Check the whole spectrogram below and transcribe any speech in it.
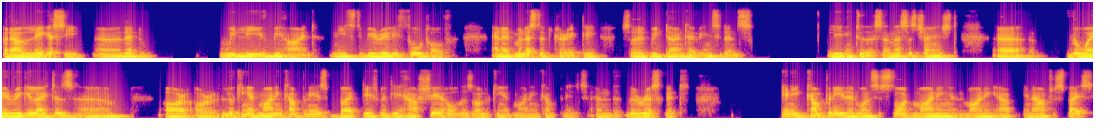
But our legacy uh, that we leave behind needs to be really thought of and administered correctly so that we don't have incidents leading to this. And this has changed uh, the way regulators um, are, are looking at mining companies, but definitely how shareholders are looking at mining companies and the risk that any company that wants to start mining and mining out in outer space,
